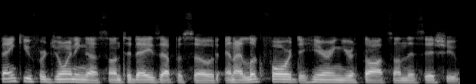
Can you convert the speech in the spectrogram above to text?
Thank you for joining us on today's episode, and I look forward to hearing your thoughts on this issue.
